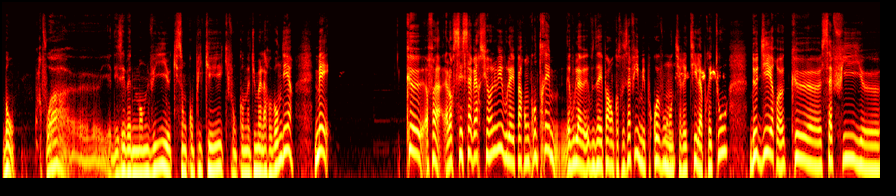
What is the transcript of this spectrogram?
Bon, parfois, euh, il y a des événements de vie qui sont compliqués, qui font qu'on a du mal à rebondir. Mais que, enfin, alors c'est sa version à lui, vous l'avez pas rencontré, vous l'avez, vous n'avez pas rencontré sa fille, mais pourquoi vous Non. mentirait-il après tout de dire que euh, sa fille euh,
